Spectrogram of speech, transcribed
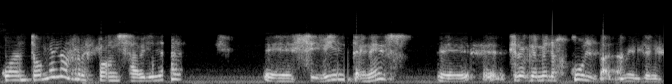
cuanto menos responsabilidad eh, civil tenés, eh, creo que menos culpa también tenés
